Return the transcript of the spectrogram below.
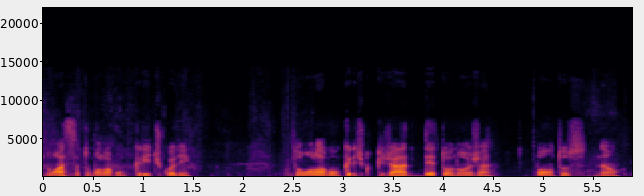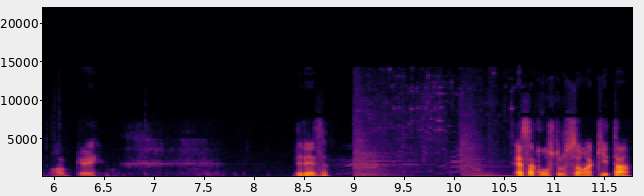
Nossa, tomou logo um crítico ali. Tomou logo um crítico que já detonou já. Pontos? Não? Ok. Beleza. Essa construção aqui, tá?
